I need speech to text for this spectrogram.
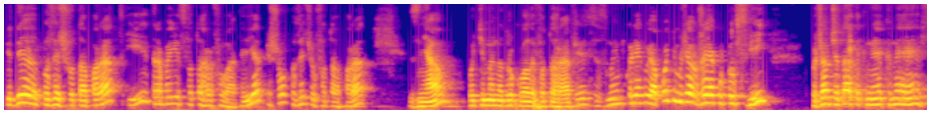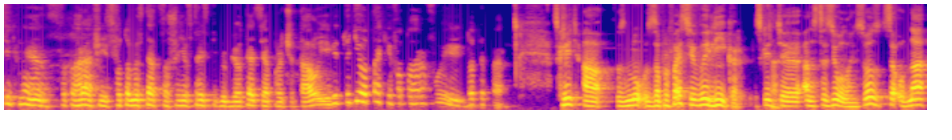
Піди позич фотоапарат, і треба її сфотографувати. Я пішов, позичив фотоапарат, зняв. Потім ми надрукували фотографії з моїм колегою, а потім вже, вже я купив свій. Почав читати книги, книги, всі книги з фотографії, з фотомистецтва, що є в Стрийській бібліотеці, я прочитав. І відтоді отак і фотографую і дотепер. Скажіть, а ну за професією ви лікар? Скажіть, Так. е, анестезіолог. Анестезіолог – це одна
